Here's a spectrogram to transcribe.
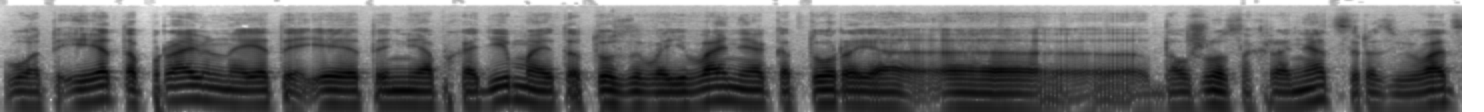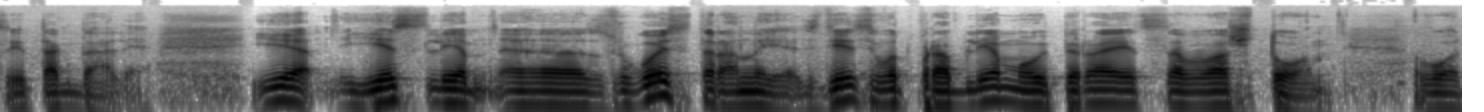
Вот. И это правильно, это, и это необходимо, это то завоевание, которое э, должно сохраняться, развиваться и так далее. И если, э, с другой стороны, здесь вот проблема упирается во что? Вот.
